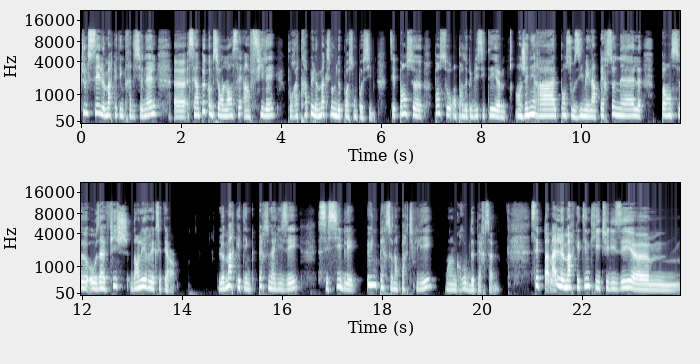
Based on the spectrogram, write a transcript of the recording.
tu le sais, le marketing traditionnel, euh, c'est un peu comme si on lançait un filet pour attraper le maximum de poissons possible. C'est pense, euh, pense, on parle de publicité euh, en général, pense aux emails impersonnels, pense aux affiches dans les rues, etc. Le marketing personnalisé, c'est cibler une personne en particulier ou un groupe de personnes. C'est pas mal le marketing qui est utilisé euh,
